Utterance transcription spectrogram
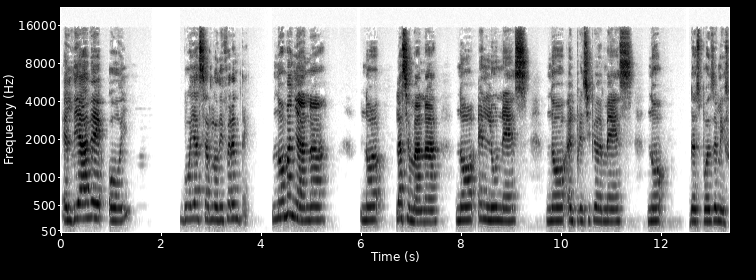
el día de hoy voy a hacerlo diferente. No mañana, no la semana, no el lunes, no el principio de mes, no después de mis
